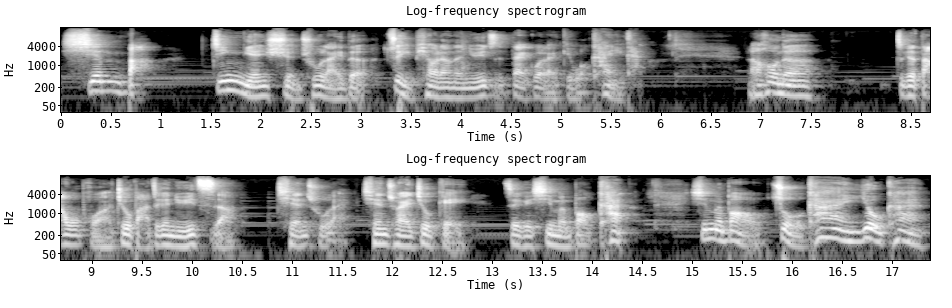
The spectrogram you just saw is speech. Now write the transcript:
先把今年选出来的最漂亮的女子带过来给我看一看。”然后呢，这个大巫婆啊就把这个女子啊。牵出来，牵出来就给这个西门豹看。西门豹左看右看，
